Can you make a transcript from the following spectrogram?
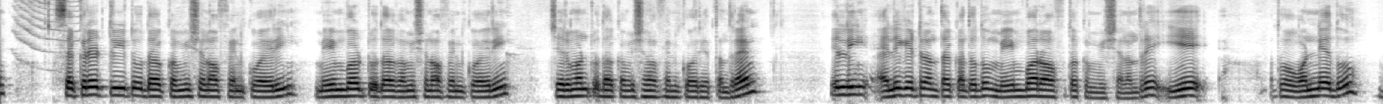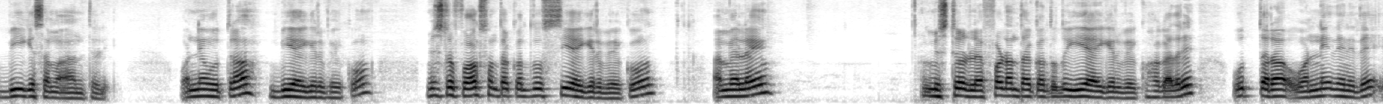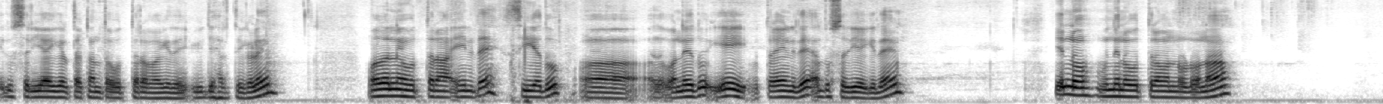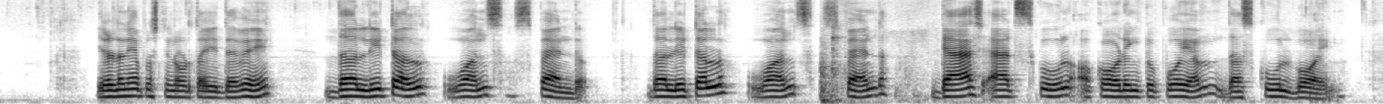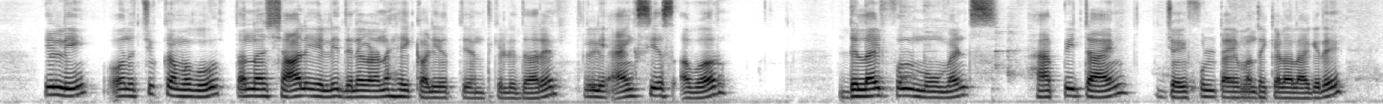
secretary to the commission of enquiry member to the commission of enquiry chairman to the commission of enquiry ಅಂತಂದರೆ, ಇಲ್ಲಿ ಅಲಿಗೇಟರ್ ಅಂತಕ್ಕಂಥದ್ದು ಮೆಂಬರ್ ಆಫ್ ದ ಕಮಿಷನ್ ಅಂದರೆ ಎ ಅಥವಾ ಒಂದನೇದು ಬಿಗೆ ಸಮ ಅಂಥೇಳಿ ಒಂದನೇ ಉತ್ತರ ಬಿ ಆಗಿರಬೇಕು. ಮಿಸ್ಟರ್ ಫಾಕ್ಸ್ ಅಂತಕ್ಕಂಥದ್ದು ಸಿ ಆಗಿರಬೇಕು. ಆಮೇಲೆ ಮಿಸ್ಟರ್ ಲೆಫರ್ಡ್ ಅಂತಕ್ಕಂಥದ್ದು ಎ ಆಗಿರಬೇಕು. ಹಾಗಾದರೆ ಉತ್ತರ ಒಂದನೇದೇನಿದೆ ಇದು ಸರಿಯಾಗಿರ್ತಕ್ಕಂಥ ಉತ್ತರವಾಗಿದೆ. ವಿದ್ಯಾರ್ಥಿಗಳೇ, ಮೊದಲನೇ ಉತ್ತರ ಏನಿದೆ? ಸಿ ಅದು ಒಂದನೇದು ಎ, ಉತ್ತರ ಏನಿದೆ? ಅದು ಸರಿಯಾಗಿದೆ. ಇನ್ನು ಮುಂದಿನ ಉತ್ತರವನ್ನು ನೋಡೋಣ. ಎರಡನೇ ಪ್ರಶ್ನೆ ನೋಡ್ತಾ ಇದ್ದೇವೆ. The little ones spend the little ones spend dash at school according to poem the school boy ಇಲ್ಲಿ ಒಂದು ಚಿಕ್ಕ ಮಗು ತನ್ನ ಶಾಲೆಯಲ್ಲಿ ದಿನಗಳನ್ನು ಹೇಗೆ ಕಳೆಯುತ್ತೆ ಅಂತ ಕೇಳಿದ್ದಾರೆ. ಇಲ್ಲಿ anxious hour delightful moments happy time joyful time ಅಂತ ಕೇಳಲಾಗಿದೆ.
